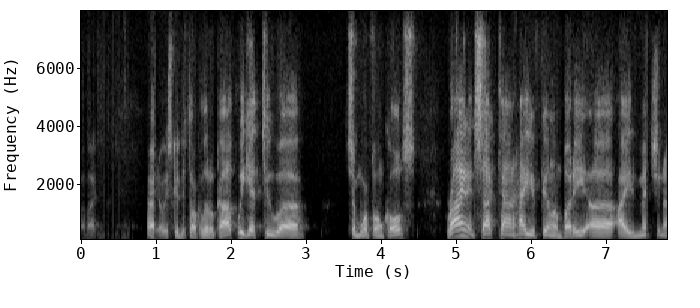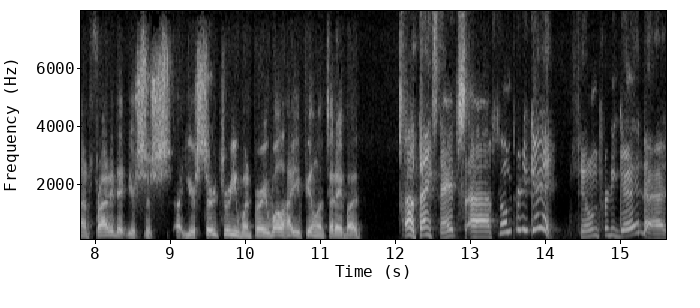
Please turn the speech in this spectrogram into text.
Bye-bye. All right, always good to talk a little golf. We get to uh, some more phone calls. Ryan in Sactown, how you feeling, buddy? Uh, I mentioned on Friday that your uh, your surgery went very well. How you feeling today, bud? Oh, thanks, Napes. Uh, feeling pretty good. Feeling pretty good. Uh,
